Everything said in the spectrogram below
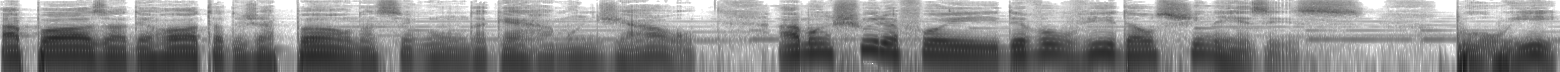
Após a derrota do Japão na Segunda Guerra Mundial, a Manchúria foi devolvida aos chineses. Puyi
